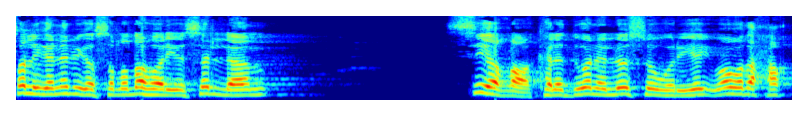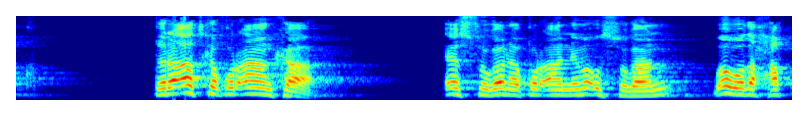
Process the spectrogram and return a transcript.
Salliga nebiga sala allahu aleyh wasalam siiqa kala duwanee loo soo wariyey waa wada xaq. Qiraa'aadka qur'aanka ee sugan ee qur'aannimo u sugan waa wada xaq.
